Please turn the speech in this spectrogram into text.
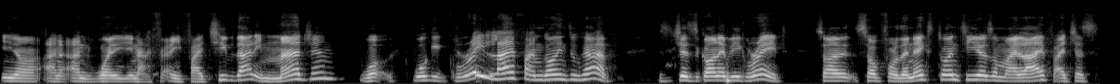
you know and and when you know if, if i achieve that imagine what what a great life I'm going to have. It's just gonna be great. So so for the next 20 years of my life, I just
